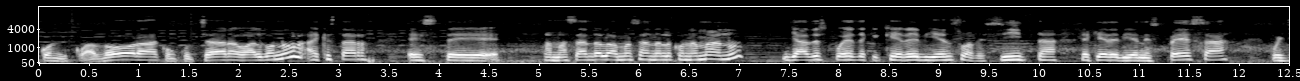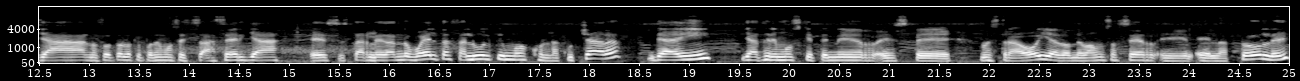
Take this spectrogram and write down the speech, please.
con licuadora, con cuchara o algo, no, hay que estar este amasándolo, amasándolo con la mano, ya después de que quede bien suavecita, que quede bien espesa, pues ya nosotros lo que podemos hacer ya es estarle dando vueltas al último con la cuchara, de ahí ya tenemos que tener este nuestra olla donde vamos a hacer el, atole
